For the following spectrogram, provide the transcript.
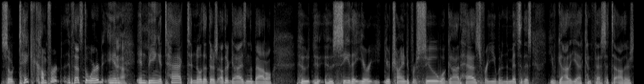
so take comfort if that's the word in Yeah. in being attacked to know that there's other guys in the battle who, who who see that you're you're trying to pursue what God has for you but in the midst of this you've got to yeah confess it to others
